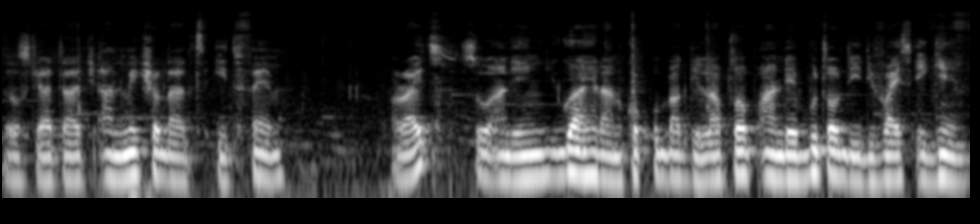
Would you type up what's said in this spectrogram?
just reattach and make sure that it's firm. All right so and then you go ahead and couple back the laptop and then boot up the device again.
